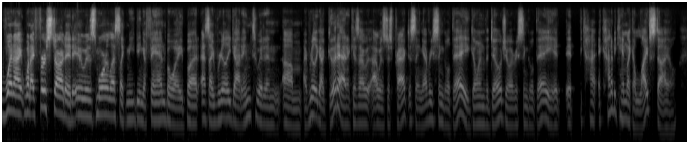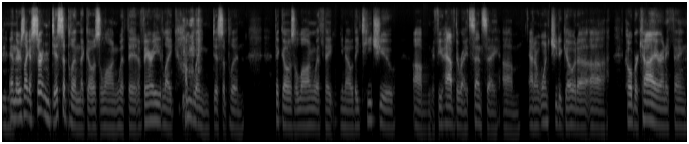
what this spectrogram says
when I when I first started, it was more or less like me being a fanboy. But as I really got into it, and um, I really got good at it because I, w- I was just practicing every single day, going to the dojo every single day. It it beca- it kind of became like a lifestyle, Mhm. and there's like a certain discipline that goes along with it, a very like humbling discipline that goes along with it. You know, they teach you um, if you have the right sensei. Um, I don't want you to go to uh, Cobra Kai or anything.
